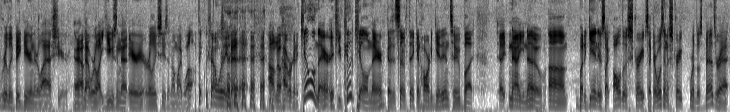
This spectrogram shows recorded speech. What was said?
really big deer in there last year Yeah. that were like using that area early season." I'm like, "Well, I think we found where they bed at. I don't know how we're going to kill them there. If you could kill them there, because it's so thick and hard to get into, but." uh, now you know. Um, but again, it was like all those scrapes. Like there wasn't a scrape where those beds are at.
